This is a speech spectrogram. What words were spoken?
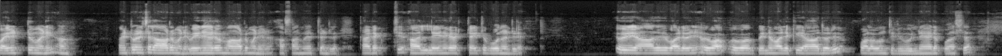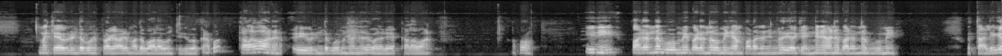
പതിനെട്ട് മണി. ആ. പതിനെട്ട് മണി വെച്ചാൽ ആറ് മണി വൈകുന്നേരം ആറ് മണിയാണ് ആ സമയത്ത് ഉണ്ടല്ലേ. കറക്റ്റ് ആ ലൈന് കറക്റ്റായിട്ട് പോകുന്നുണ്ടല്ലേ. ഒരു യാതൊരു വരവിന് പിന്നെ വരയ്ക്ക് യാതൊരു വളവും തിരിവും നേരെ പക്ഷേ മറ്റേ ഉരുണ്ട ഭൂമി പ്രകാരം അത് വളവും തിരിവൊക്കെ അപ്പോൾ കളവാണ്. ഈ ഉരുണ്ട ഭൂമി എന്ന് പറഞ്ഞത് വളരെ കളവാണ്. അപ്പോൾ ഇനി പരന്ന ഭൂമി പരന്ന ഭൂമി ഞാൻ പറഞ്ഞു. നിങ്ങൾ വിചാരിക്കും എങ്ങനെയാണ് പരന്ന ഭൂമി? തളിക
